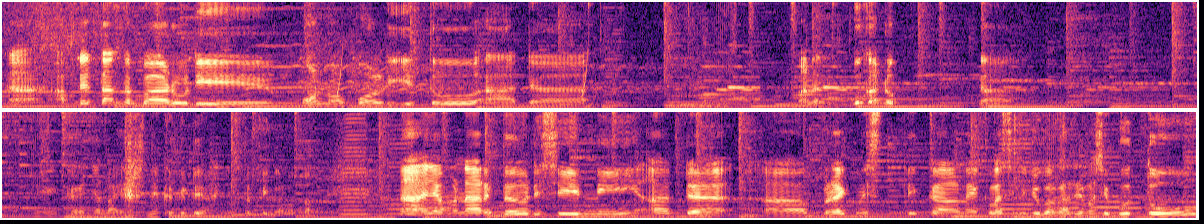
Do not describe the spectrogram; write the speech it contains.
Nah, updatean terbaru di Monopoly itu ada mana? Buka dong. Nah, ini kayaknya layarnya kegedeannya, tapi nggak apa-apa. Nah, yang menarik tuh di sini ada uh, Break Mystical Necklace ini juga kasih masih butuh.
